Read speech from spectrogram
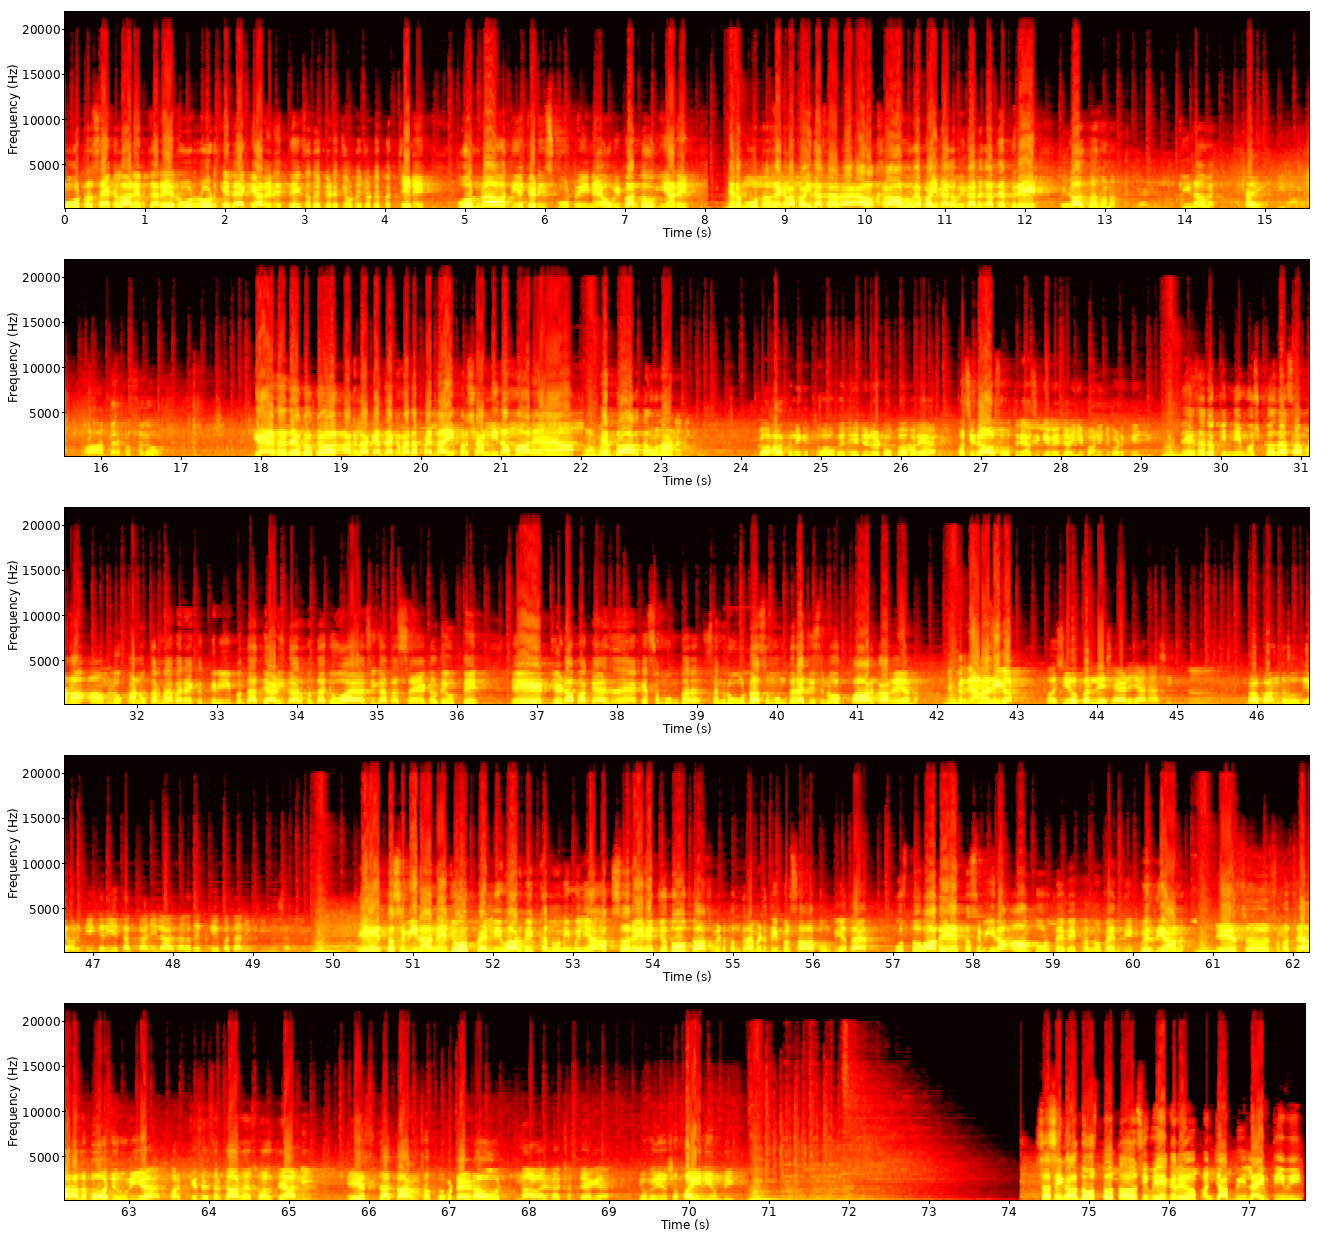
Motorcycle ਵਾਲੇ ਵਿਚਾਰੇ road road ਕੇ ਲੈ ਕੇ ਆ ਰਹੇ ਨੇ। ਦੇਖ ਸਕਦੇ ਹੋ ਜਿਹੜੇ ਛੋਟੇ ਛੋਟੇ ਬੱਚੇ ਨੇ ਉਹਨਾਂ ਦੀ ਜਿਹੜੀ ਸਕੂਟਰੀ ਨੇ ਉਹ ਵੀ ਬੰਦ ਹੋ ਗਈਆਂ ਨੇ। ਜਿਹੜਾ ਮੋਟਰਸਾਈਕਲ ਆ ਬਾਈ ਦਾ ਉਹ ਖਰਾਬ ਹੋ ਗਿਆ। ਬਾਈ ਨਾਲ ਵੀ ਗੱਲ ਕਰਦੇ। ਵੀਰੇ ਗੱਲ ਤਾਂ ਸੁਣ। ਕੀ ਨਾਮ ਹੈ? ਹੈ ਕੀ ਨਾਮ ਹੈ? ਆ ਅੰਦਰ ਪੁੱਛ ਲਓ। ਕਹਿ ਸਕਦੇ ਹੋ ਕਿਉਂਕਿ ਅਗਲਾ ਕਹਿੰਦਾ ਕਿ ਮੈਂ ਤਾਂ ਪਹਿਲਾਂ ਹੀ ਪਰੇਸ਼ਾਨੀ ਦਾ ਮਾਰਿਆ ਹਾਂ। ਹੁਣ ਫਿਰ ਗਾਹਕ ਤਾਂ ਹੁਣ ਆਣਾ ਨਹੀਂ। ਗਾਹਕ ਨੇ ਕਿੱਥੋਂ ਆਊਗਾ ਜੀ? ਏਡਾ ਏਡਾ ਟੋਬਾ ਭਰਿਆ। ਅਸੀਂ ਤਾਂ ਆਪ ਸੋਚ ਰਹੇ ਹਾਂ ਅਸੀਂ ਕਿਵੇਂ ਜਾਈਏ ਪਾਣੀ 'ਚ ਵੜ ਕੇ ਜੀ। ਦੇਖ ਸਕਦੇ ਹੋ ਕਿੰਨੀ ਮੁਸ਼ਕਲ ਦਾ ਸਾਹਮਣਾ ਆਮ ਲੋਕਾਂ ਨੂੰ ਕਰਨਾ ਪੈ ਰਿਹਾ। ਇੱਕ ਗਰੀਬ ਬੰਦਾ ਦਿਹਾੜੀਦਾਰ ਬੰਦਾ ਜੋ ਆਇਆ ਸੀਗਾ ਤਾਂ ਸਾਈਕਲ ਦੇ ਉੱਤੇ ਇਹ ਜਿਹੜਾ ਆਪਾਂ ਕਹਿ ਸਕਦੇ ਹਾਂ ਕਿ ਸਮੁੰਦਰ ਸੰਗਰੂਰ ਦਾ ਸਮੁੰਦਰ ਹੈ ਜਿਸ ਨੂੰ ਉਹ ਪਾਰ ਕਰ ਰਹੇ ਹਨ। ਕਿੱਧਰ ਜਾਣਾ ਸੀਗਾ? ਅਸੀਂ ਉਹ ਪਰਲੇ ਸਾਈਡ ਜਾਣਾ ਸੀ। ਬਾ ਬੰਦ ਹੋ ਗਿਆ। ਹੁਣ ਕੀ ਕਰੀਏ? ਧੱਕਾ ਨਹੀਂ ਲਾ ਸਕਦੇ। ਅੱਗੇ ਪਤਾ ਨਹੀਂ ਕੀ ਹੋ ਸਕਦਾ। ਇਹ ਤਸਵੀਰਾਂ ਨੇ ਜੋ ਪਹਿਲੀ ਵਾਰ ਵੇਖਣ ਨੂੰ ਨਹੀਂ ਮਿਲੀਆਂ। ਅਕਸਰ ਇਹ ਜਦੋਂ 10 ਮਿੰਟ 15 ਮਿੰਟ ਦੀ ਬਰਸਾਤ ਹੁੰਦੀ ਹੈ ਤਾਂ ਉਸ ਤੋਂ ਬਾਅਦ ਇਹ ਤਸਵੀਰਾਂ ਆਮ ਤੌਰ ਤੇ ਵੇਖਣ ਨੂੰ ਪੈਂਦੀ ਮਿਲਦੀਆਂ ਹਨ। ਇਸ ਸਮੱਸਿਆ ਦਾ ਹੱਲ ਬਹੁਤ ਜ਼ਰੂਰੀ ਆ ਪਰ ਕਿਸੇ ਸਰਕਾਰ ਦਾ ਇਸ ਵੱਲ ਧਿਆਨ ਨਹੀਂ। ਇਸ ਦਾ ਕਾਰਨ ਸਭ ਤੋਂ ਵੱਡਾ ਜਿਹੜਾ ਉਹ ਨਾਲਾ ਜਿਹੜਾ ਛੱਤਿਆ ਗਿਆ ਕਿਉਂਕਿ ਉਹਦੀ ਸਫ਼ਾਈ ਨਹੀਂ ਹੁੰਦੀ। ਸਤਿ ਸ਼੍ਰੀ ਅਕਾਲ ਦੋਸਤੋ ਤਾਂ ਤੁਸੀਂ ਵੇਖ ਰਹੇ ਹੋ ਪੰਜਾਬੀ ਲਾਈਵ ਟੀਵੀ।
